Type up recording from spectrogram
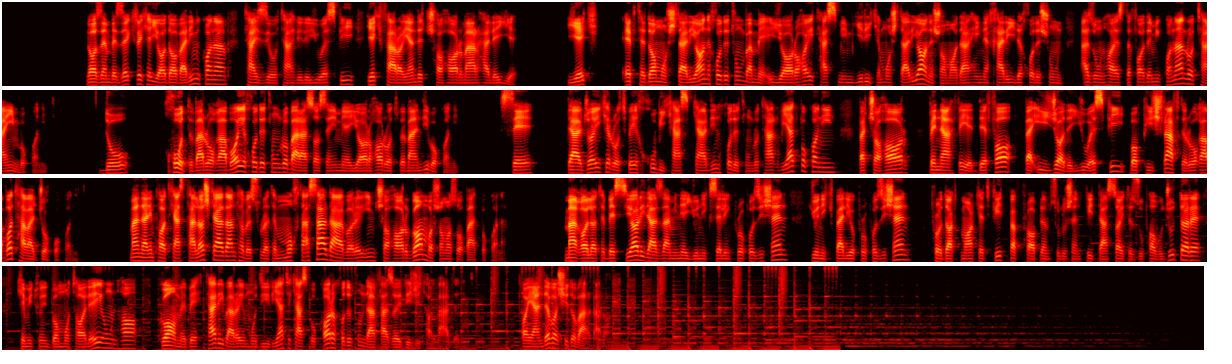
لازم به ذکره که یادآوری می‌کنم تجزیه و تحلیل USP یک فرایند چهار مرحله یک ابتدا مشتریان خودتون و معیارهای تصمیم گیری که مشتریان شما در حین خرید خودشون از اونها استفاده می‌کنن رو تعیین بکنید. دو خود و رقبای خودتون رو بر اساس این معیارها رتبه بندی بکنید. سه در جایی که رتبه خوبی کسب کردین خودتون رو تقویت بکنین و چهار به نحوه دفاع و ایجاد USP با پیشرفت رقبا توجه بکنید. من در این پادکست تلاش کردم تا به صورت مختصر درباره این چهار گام با شما صحبت بکنم. مقالات بسیاری در زمینه unique selling proposition، unique value proposition، product market fit و problem solution fit در سایت زوپا وجود داره که می‌تونید با مطالعه اونها گام بهتری برای مدیریت کسب و کار خودتون در فضای دیجیتال بردارید. پاینده باشید و برقرار.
